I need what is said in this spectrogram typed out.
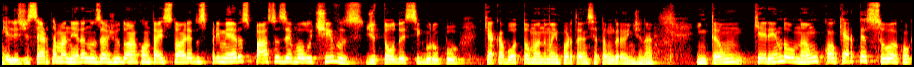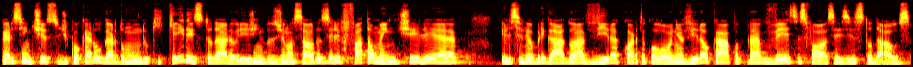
eles de certa maneira nos ajudam a contar a história dos primeiros passos evolutivos de todo esse grupo que acabou tomando uma importância tão grande, né? Então, querendo ou não, qualquer pessoa, qualquer cientista de qualquer lugar do mundo que queira estudar a origem dos dinossauros, ele fatalmente ele é ele se vê obrigado a vir à quarta colônia, vir ao capa para ver esses fósseis e estudá-los.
